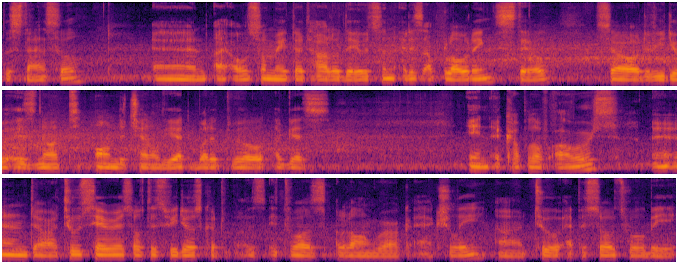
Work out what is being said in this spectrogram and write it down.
the stencil and I also made that Harley Davidson. It is uploading still so the video is not on the channel yet but it will I guess in a couple of hours. And there are two series of these videos could it was a long work actually. Uh, two episodes will be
